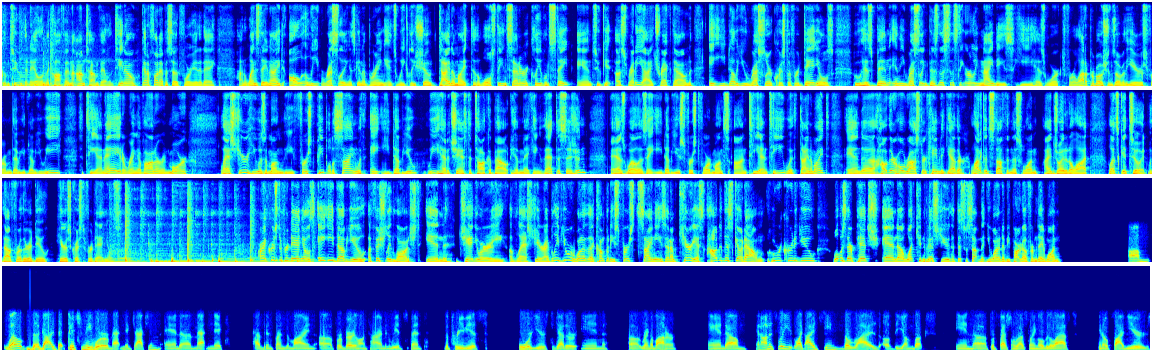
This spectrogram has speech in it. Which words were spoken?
Welcome to The Nail in the Coffin. I'm Tom Valentino. Got a fun episode for you today. On Wednesday night, All Elite Wrestling is going to bring its weekly show Dynamite to the Wolstein Center at Cleveland State. And to get us ready, I tracked down AEW wrestler Christopher Daniels, who has been in the wrestling business since the early 90s. He has worked for a lot of promotions over the years, from WWE to TNA to Ring of Honor and more. Last year, he was among the first people to sign with AEW. We had a chance to talk about him making that decision, as well as AEW's first four months on TNT with Dynamite, and uh, how their whole roster came together. A lot of good stuff in this one. I enjoyed it a lot. Let's get to it. Without further ado, here's Christopher Daniels. All right, Christopher Daniels, AEW officially launched in January of last year. I believe you were one of the company's first signees, and I'm curious, how did this go down? Who recruited you? What was their pitch? And uh, what convinced you that this was something that you wanted to be part of from day one? Um, well, the guys that pitched me were Matt and Nick Jackson, and uh, Matt and Nick have been friends of mine uh, for a very long time, and we had spent the previous four years together in uh, Ring of Honor, and um, and honestly, like I had seen the rise of the Young Bucks in uh, professional wrestling over the last you know five years,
